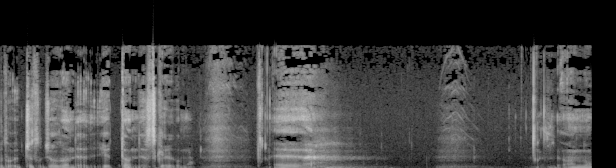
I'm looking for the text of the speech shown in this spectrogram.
ことをちょっと冗談で言ったんですけれども、えー、あのー、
